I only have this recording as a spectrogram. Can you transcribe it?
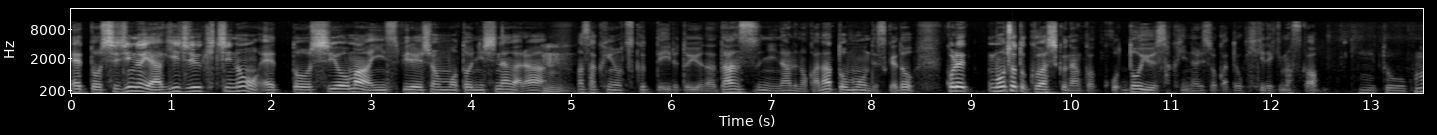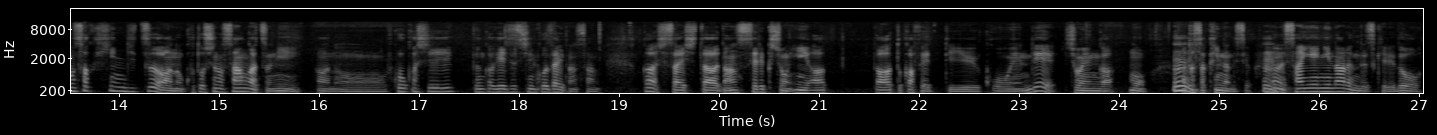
えっと、詩人の八木重吉の、えっと、詩を、まあ、インスピレーション元にしながら、うん。まあ、作品を作っているというようなダンスになるのかなと思うんですけどこれもうちょっと詳しくなんかこうどういう作品になりそうかってお聞きできますか？えー、とこの作品実はあの今年の3月にあの福岡市文化芸術振興財団さんが主催したダンスセレクション in アーアートカフェっていう公演で初演がもうあった作品なんですよ。うん。なので再演になるんですけれど、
